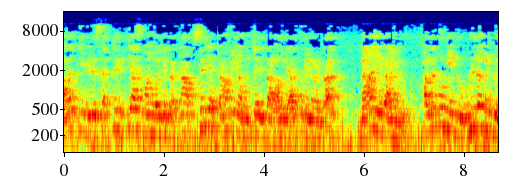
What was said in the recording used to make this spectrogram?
அதற்கு இது சற்று வித்தியாசமாக வருகின்ற கா சிறிய காமை நாம் உச்சரித்தால் அதனுடைய அர்த்தம் என்னவென்றால் நான் என்று ஆகிவிடும். கல்குன் என்று உள்ளம் என்று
